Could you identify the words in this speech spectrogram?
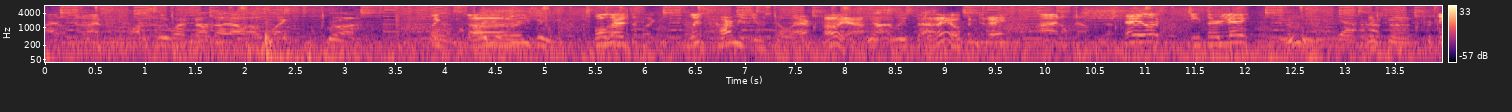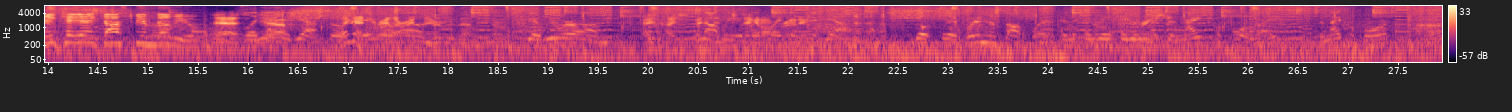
I don't know. I haven't, Honestly, when I found that out, I was like, bruh, Like, why are uh, you leaving? Well, at least, the, Like, at least the car museum's still there. oh yeah. yeah, at least that. Are they open today? I don't know. Hey, look, E38, Ooh. Yeah, um, aka DOS BMW. Yes. like Yeah. I said, yeah. So I got a they were, trailer right um, there. Look at that. Yeah, we were um, I, I not spent we, it taking but off like I said, yeah. So, so they put in the software, and, and, they, and then like the night before, right? The night before, Uh-huh.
